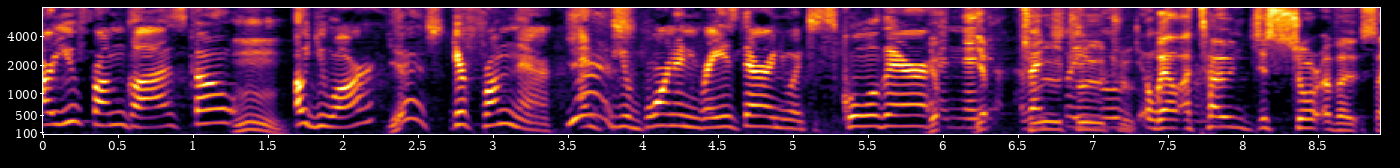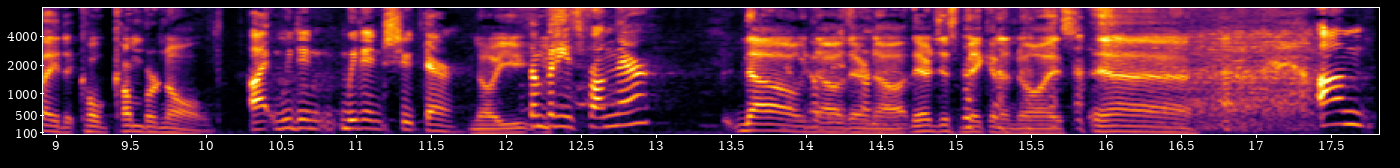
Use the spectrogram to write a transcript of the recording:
are you from Glasgow? Oh, you are? Mm. Yes. You're from there. Yes. And you're born and raised there, and you went to school there, Yep, and then yep. Eventually true, moved true. away Well, a town just sort of outside it called Cumbernauld. I, we didn't we didn't shoot there. No, you- you- Somebody's from there. No, no, nobody's they're not. They're just making a noise. Yeah. Um,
